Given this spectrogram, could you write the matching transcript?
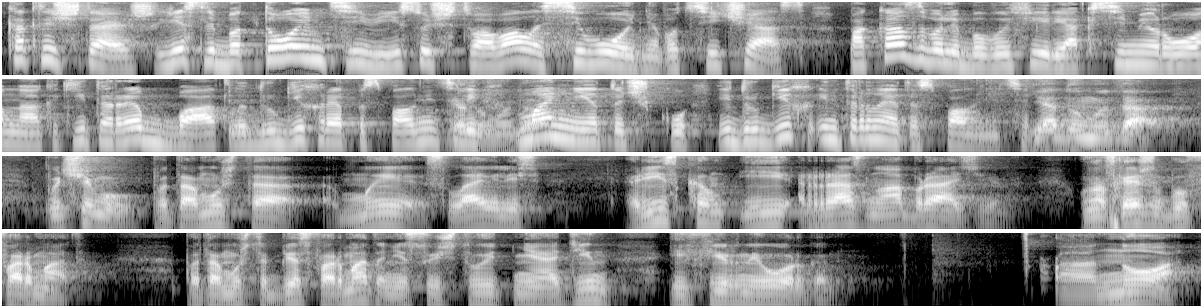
Как ты считаешь, если бы то MTV существовало сегодня, вот сейчас, показывали бы в эфире Оксимирона, какие-то рэп-батлы, других рэп-исполнителей, думаю, да. Монеточку и других интернет-исполнителей? Я думаю, да. Почему? Потому что мы славились риском и разнообразием. У нас, конечно, был формат, потому что без формата не существует ни один эфирный орган. А, Но,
